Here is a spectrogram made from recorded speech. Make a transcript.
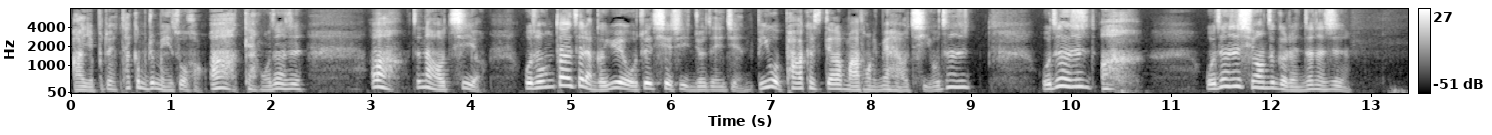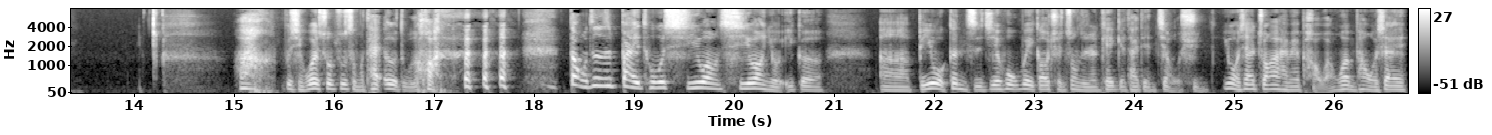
啊，也不对，他根本就没做好啊！干，我真的是啊，真的好气哦。我从大概这两个月，我最气的事情就这一件，比我 Podcast 掉到马桶里面还要气。我真的是，我真的是啊，我真的是希望这个人真的是啊，不行，我也说不出什么太恶毒的话。但我真的是拜托，希望希望有一个呃比我更直接或位高权重的人，可以给他一点教训。因为我现在专案还没跑完，我很怕我现在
